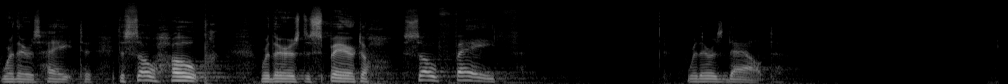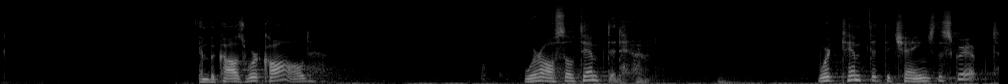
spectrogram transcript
where there is hate, to, to sow hope where there is despair, to sow faith where there is doubt. And because we're called, we're also tempted. We're tempted to change the script.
